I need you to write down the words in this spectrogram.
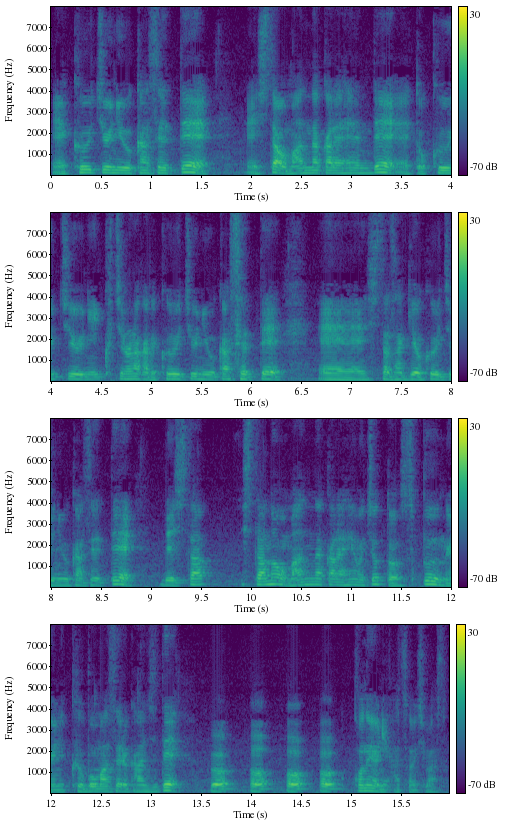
えー、空中に浮かせてえ舌を真ん中ら辺で、えっと、空中に口の中で空中に浮かせて、えー、舌先を空中に浮かせてで下下の真ん中ら辺をちょっとスプーンのようにくぼませる感じで「おおおお」このように発音します。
